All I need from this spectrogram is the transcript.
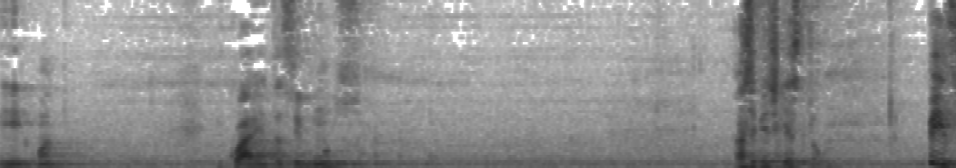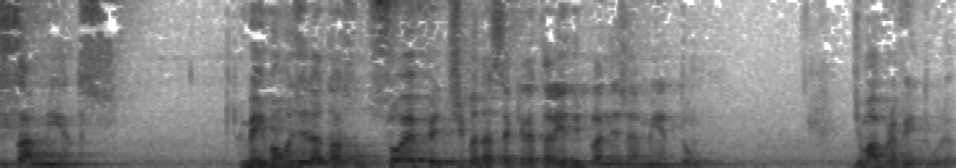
e quanto? E 40 segundos. A seguinte questão: Pensamentos. Bem, vamos direto ao assunto. Sou efetiva da Secretaria de Planejamento de uma prefeitura.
